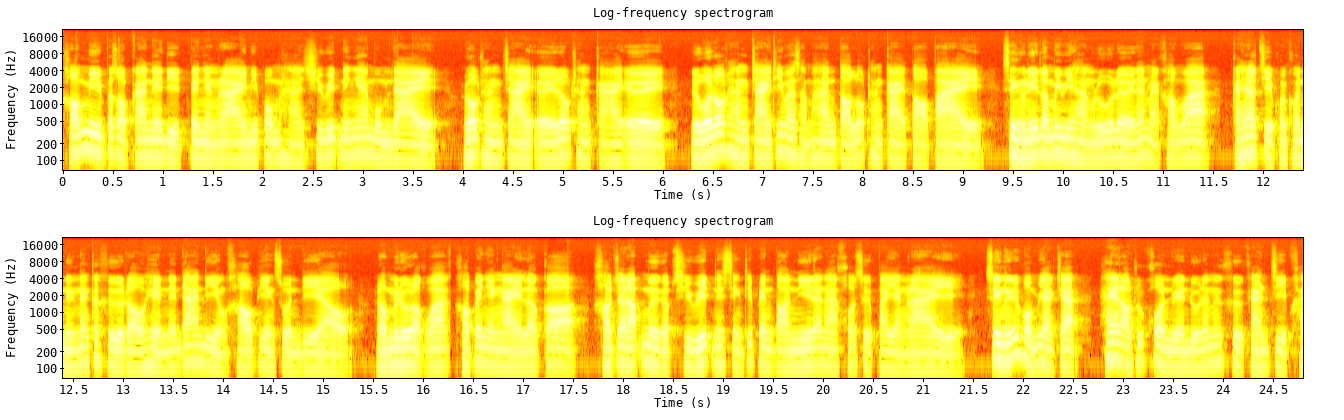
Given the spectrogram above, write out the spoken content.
เขามีประสบการณ์ในอดีตเป็นอย่างไร มีปมหาชีวิตในแง่มุมใด โรคทางใจเอ่ย โรคทางกายเอ่ย หรือว่าโรคทางใจที่มันสัมพันธ์ต่อโรคทางกายต่อไป สิ่งเหล่านี้เราไม่มีทางรู้เลย นั่นหมายความว่าการที่เราจีบคนคนหนึ่งนั่นก็คือเราเห็นในด้านดีของเขาเพียงส่วนเดียว เราไม่รู้หรอกว่าเขาเป็นยังไงแล้วก็เขาจะรับมือกับชีวิตในสิ่งที่เป็นตอนนี้และอนาคตสืบไปอย่างไร สิ่งหนึ่งที่ผมอยากจะให้เราทุกคนเรียนรู้นั่นก็คือการจีบใคร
